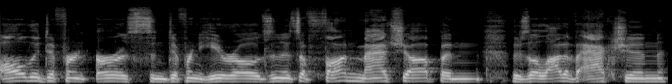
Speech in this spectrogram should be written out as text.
all the different Earths and different heroes, and it's a fun mashup, and there's a lot of action.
